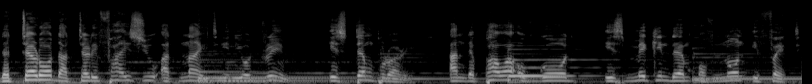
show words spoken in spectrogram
The terror that terrifies you at night in your dream is temporary, and the power of God is making them of non effect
